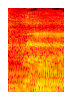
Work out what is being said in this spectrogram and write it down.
flies.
